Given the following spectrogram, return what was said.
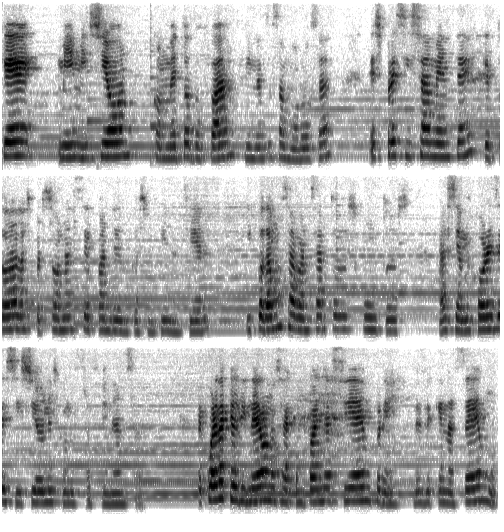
que mi misión con Método FA, Finanzas Amorosas, es precisamente que todas las personas sepan de educación financiera y podamos avanzar todos juntos hacia mejores decisiones con nuestras finanzas. Recuerda que el dinero nos acompaña siempre, desde que nacemos.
